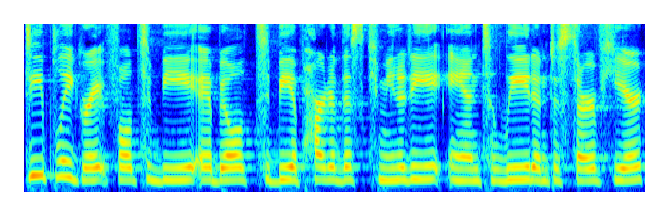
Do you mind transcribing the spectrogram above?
deeply grateful to be able to be a part of this community and to lead and to serve here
